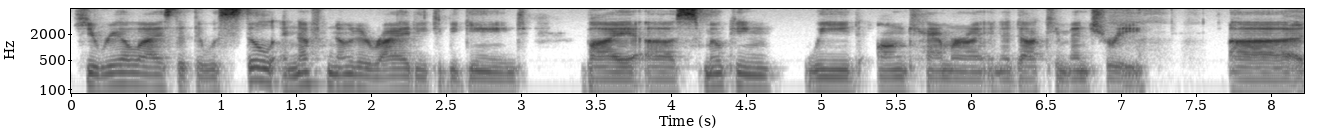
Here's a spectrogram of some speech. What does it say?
he realized that there was still enough notoriety to be gained by uh, smoking weed on camera in a documentary uh,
